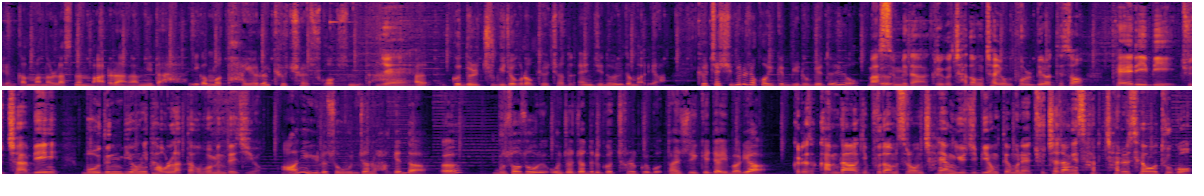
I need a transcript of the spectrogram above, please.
기름값만 올랐으면 말을 안 합니다. 이건 뭐 타이어를 교체할 수가 없습니다. 예. 그늘 주기적으로 교체하던 엔진 오일도 말이야. 교체 시기를 자꾸 이게 미루게 돼요. 맞습니다. 그리고 자동차 용품을 비롯해서 대리비, 주차비 모든 비용이 다 올랐다고 보면 되지요. 어? 아니 이래서 운전을 하겠다. 어? 무서워서 우리 운전자들이 그 차를 끌고 다닐 수 있겠냐 이 말이야. 그래서 감당하기 부담스러운 차량 유지 비용 때문에 주차장에 사- 차를 세워두고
